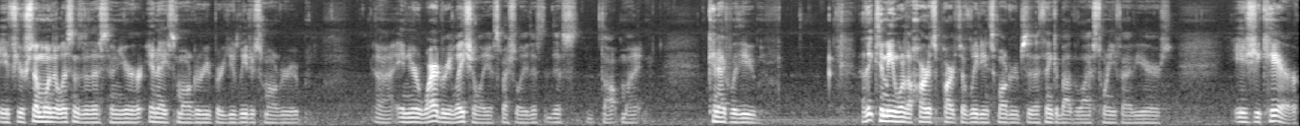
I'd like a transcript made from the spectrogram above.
if you're someone that listens to this and you're in a small group or you lead a small group, uh, and you're wired relationally, especially, this this thought might connect with you. I think to me, one of the hardest parts of leading small groups, as I think about the last 25 years, is you care.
